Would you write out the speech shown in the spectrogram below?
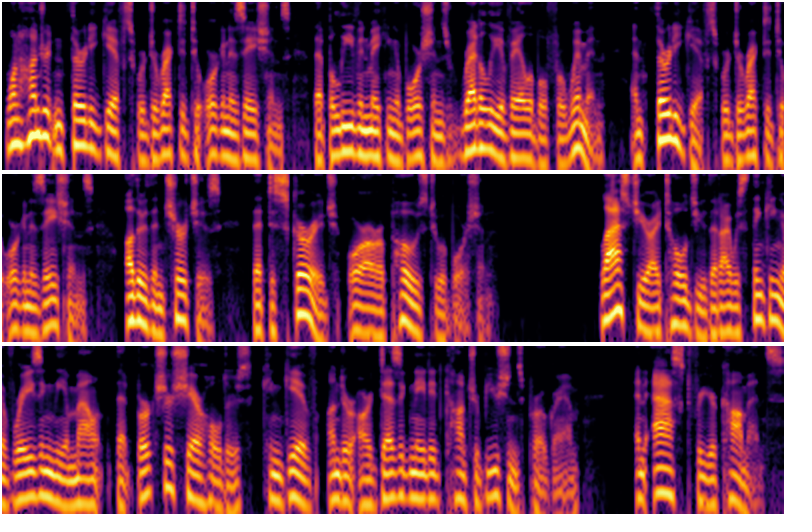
130 gifts were directed to organizations that believe in making abortions readily available for women, and 30 gifts were directed to organizations, other than churches, that discourage or are opposed to abortion. Last year, I told you that I was thinking of raising the amount that Berkshire shareholders can give under our designated contributions program and asked for your comments.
